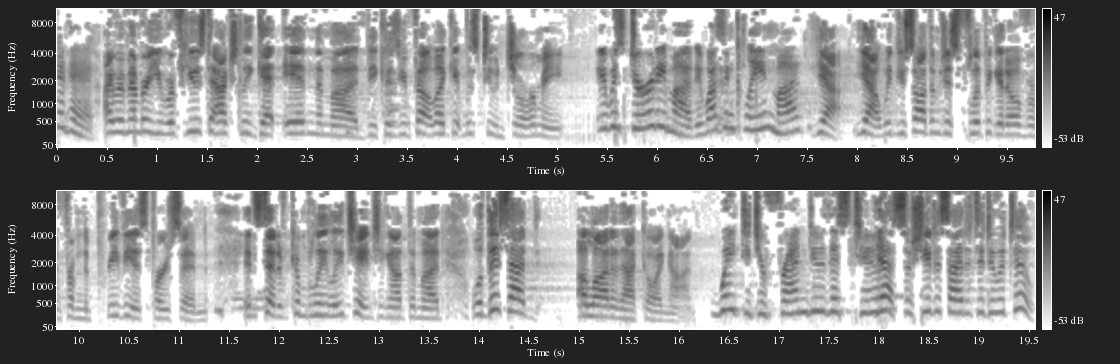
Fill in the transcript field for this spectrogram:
It? I remember you refused to actually get in the mud because you felt like it was too germy. It was dirty mud. It wasn't clean mud. Yeah, yeah. When you saw them just flipping it over from the previous person instead of completely changing out the mud. Well, this had a lot of that going on. Wait, did your friend do this too? Yeah, so she decided to do it too.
